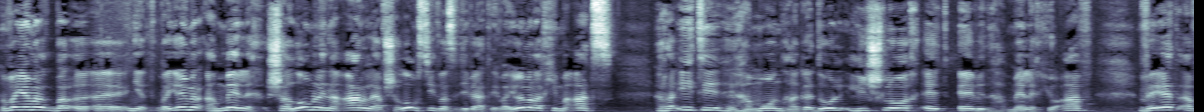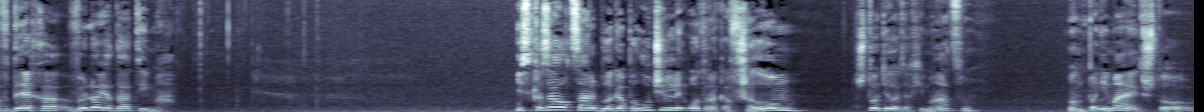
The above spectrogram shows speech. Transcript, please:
Вайомер, э, э, нет, Вайомер Амелех Шалом Ленаар Леавшалом, стих 29. Вайомер Ахимаац ראיתי ההמון הגדול לשלוח את עבד המלך יואב ואת עבדיך ולא ידעתי מה. И сказал царь, благополучен ли отрок Авшалом, что делать Ахимаацу? Он понимает, что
